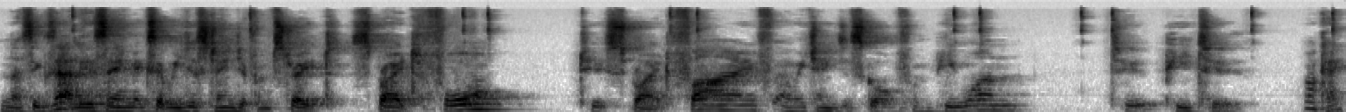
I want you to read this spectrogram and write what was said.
And that's exactly the same, except we just change it from straight sprite 4 to sprite 5, and we change the score from P1 to P2. Okay,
